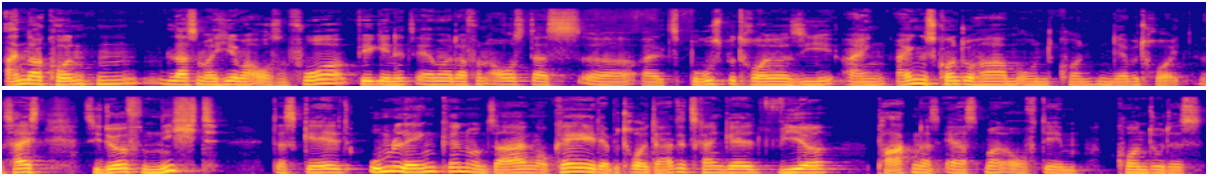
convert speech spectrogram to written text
andere Konten lassen wir hier mal außen vor. Wir gehen jetzt eher mal davon aus, dass äh, als Berufsbetreuer Sie ein eigenes Konto haben und Konten der Betreuten. Das heißt, Sie dürfen nicht das Geld umlenken und sagen, okay, der Betreute hat jetzt kein Geld, wir parken das erstmal auf dem Konto des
